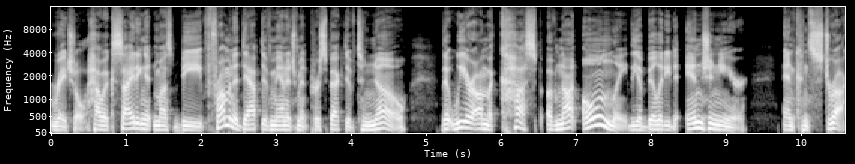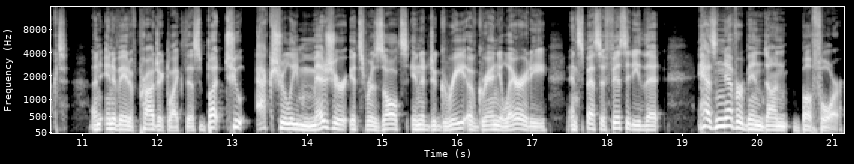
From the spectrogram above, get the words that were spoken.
Rachel, how exciting it must be from an adaptive management perspective to know that we are on the cusp of not only the ability to engineer and construct an innovative project like this, but to actually measure its results in a degree of granularity and specificity that has never been done before.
